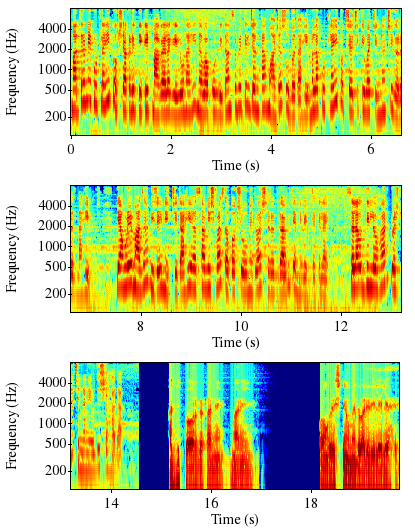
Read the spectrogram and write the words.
मात्र मी कुठल्याही पक्षाकडे तिकीट मागायला गेलो नाही. नवापूर विधानसभेतील जनता माझ्यासोबत आहे. मला कुठल्याही पक्षाची किंवा चिन्हाची गरज नाही. यामुळे माझा विजय निश्चित आहे असा विश्वास अपक्ष उमेदवार शरद गावित यांनी व्यक्त केलाय. सलाउद्दीन लोहार प्रश्नचिन्ह न्यूज शहादा. अजित पवार गटाने आणि काँग्रेसने उमेदवारी दिलेली आहे.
